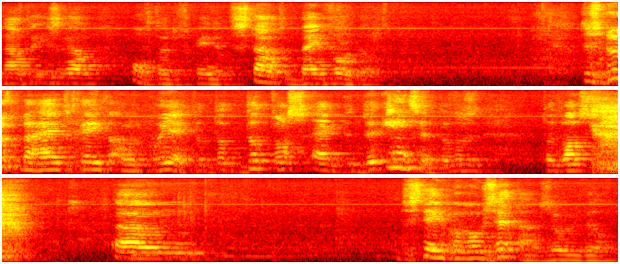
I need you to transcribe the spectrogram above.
later Israël of naar de Verenigde Staten bijvoorbeeld. Dus rugbaarheid geven aan het project, dat, dat, was eigenlijk de, inzet. Dat was, dat was um, de steen van Rosetta, zo u wil.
